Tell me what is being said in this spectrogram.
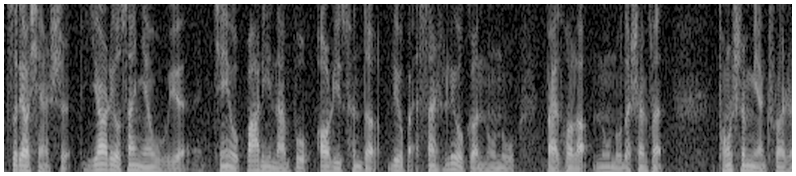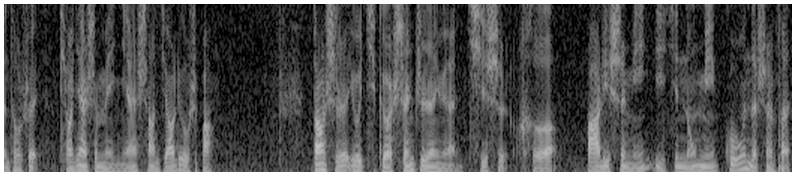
资料显示，1263年5月，仅有巴黎南部奥利村的636个农奴摆脱了农奴的身份，同时免除了人头税，条件是每年上交60磅。当时有几个神职人员、骑士和巴黎市民以及农民顾问的身份，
